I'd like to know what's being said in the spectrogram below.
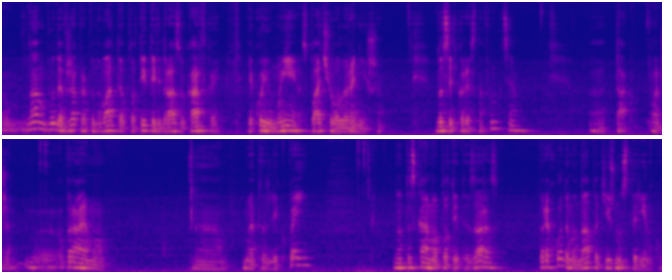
е, нам буде вже пропонувати оплатити відразу карткою, якою ми сплачували раніше. Досить корисна функція. Е, Так, отже, обираємо е, метод LickPay, натискаємо Оплатити зараз, переходимо на платіжну сторінку.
